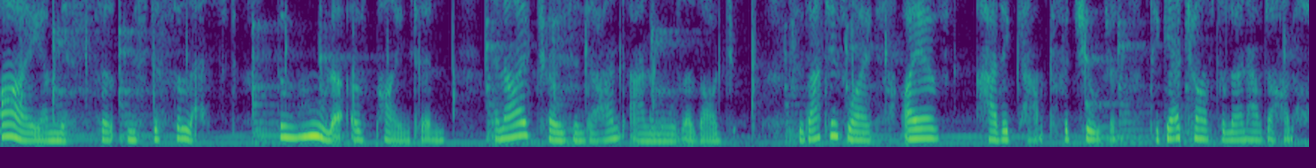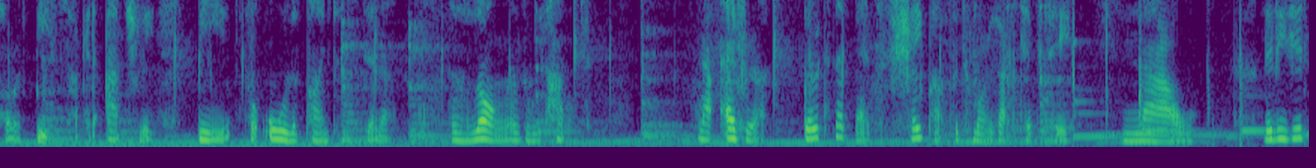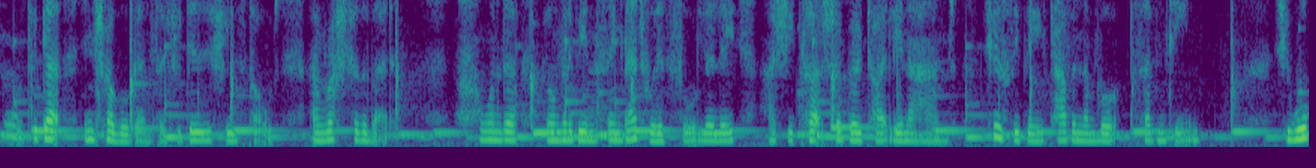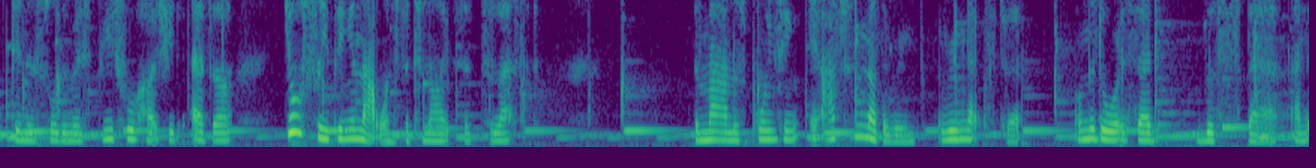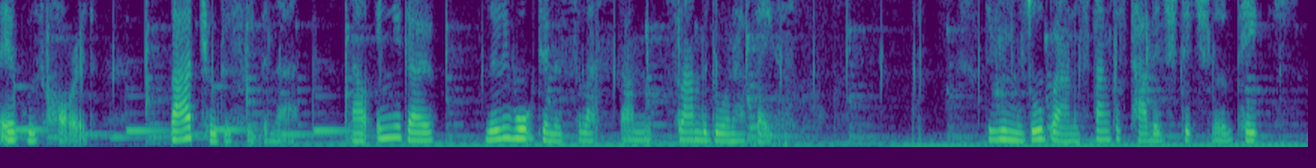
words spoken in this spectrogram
I am Miss Mr. Celest, the ruler of Pineton, and I've chosen to hunt animals as our job. So that is why I have had a camp for children to get a chance to learn how to hunt horrid beasts that could actually be for all of Pineton's dinner, as long as we hunt. Now, everyone, go to their beds shape up for tomorrow's activity. Now. Lily didn't want to get in trouble again, so she did as she was told and rushed to the bed. I wonder who I'm going to be in the same bed with, thought Lily as she clutched her bow tightly in her hand. She was sleeping in cabin number 17. She walked in and saw the most beautiful hut she'd ever. You're sleeping in that one for tonight, said Celest. The man was pointing at another room, a room next to it. On the door it said, The Spare, and it was horrid. Bad children sleep in there. Now in you go. Lily walked in as Celest slammed the door in her face. The room was all brown and stank of cabbage stitched in a pig,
